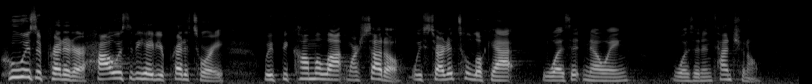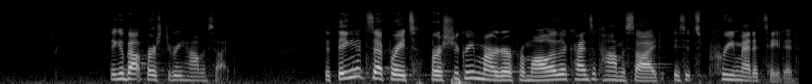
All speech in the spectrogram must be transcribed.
Who is a predator? How is the behavior predatory? We've become a lot more subtle. We've started to look at was it knowing, was it intentional? Think about first degree homicide. The thing that separates first degree murder from all other kinds of homicide is it's premeditated.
